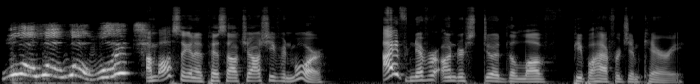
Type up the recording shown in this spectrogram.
Whoa, whoa, whoa! What? I'm also going to piss off Josh even more. I've never understood the love people have for Jim Carrey.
